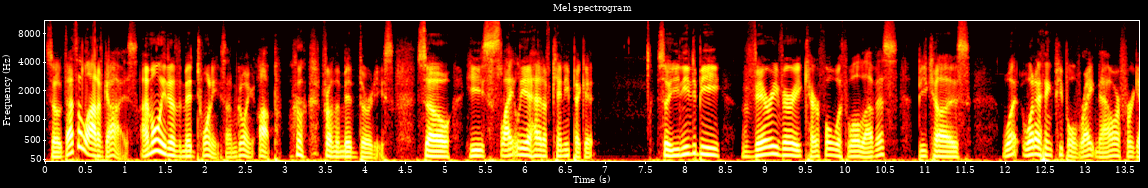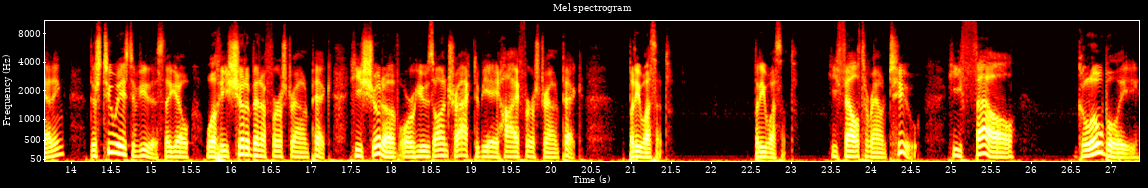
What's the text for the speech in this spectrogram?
So that's a lot of guys. I'm only to the mid 20s. I'm going up from the mid 30s. So he's slightly ahead of Kenny Pickett. So you need to be very, very careful with Will Levis because what what I think people right now are forgetting. There's two ways to view this. They go, well, he should have been a first round pick. He should have, or he was on track to be a high first round pick, but he wasn't. But he wasn't. He fell to round two. He fell globally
